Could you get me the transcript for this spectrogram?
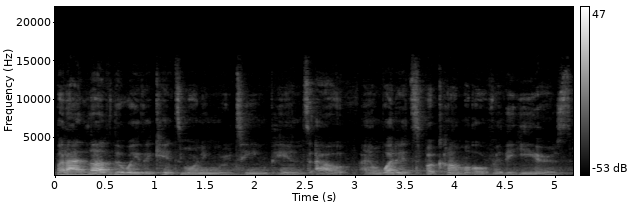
But I love the way the kids' morning routine pans out and what it's become over the years.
